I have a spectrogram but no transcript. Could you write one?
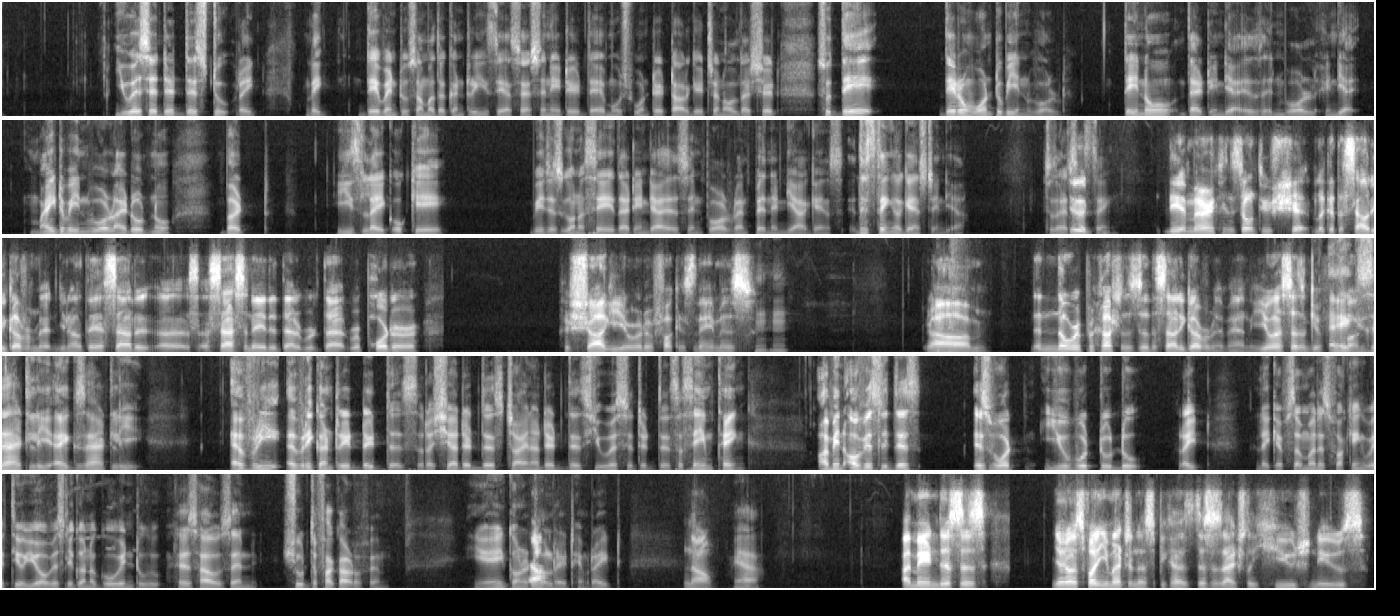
USA did this too, right? Like they went to some other countries, they assassinated their most wanted targets and all that shit. So they they don't want to be involved. They know that India is involved. India might be involved, I don't know, but he's like, okay, we're just gonna say that India is involved and pin India against this thing against India. So that's Dude, thing. The Americans don't do shit. Look at the Saudi government. You know, they assassinated uh, assassinated that re- that reporter, Khashoggi or whatever the fuck his name is. hmm Um, and no repercussions to the Saudi government, man. The U.S. doesn't give a fuck. Exactly, exactly. Every every country did this. Russia did this, China did this, U.S. did this. The same thing. I mean, obviously this is what you would to do, right? Like if someone is fucking with you, you're obviously gonna go into his house and shoot the fuck out of him. You ain't gonna Yeah. tolerate him, right? No. Yeah. I mean, this is, you know, it's funny you mention this because this is actually huge news.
